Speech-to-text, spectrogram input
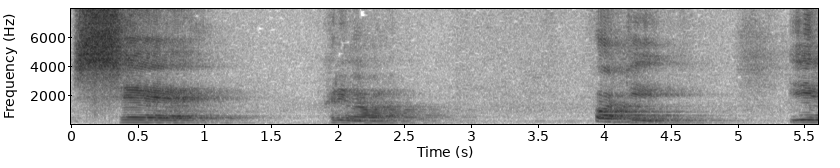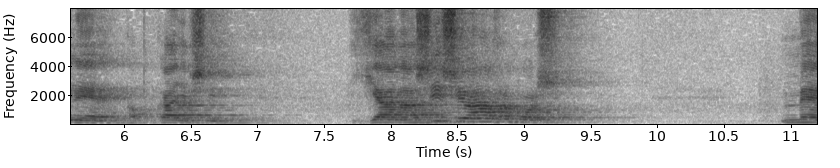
σε χρήμα όλα. Ό,τι είναι αποκάλυψη για να ζήσει ο άνθρωπος με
